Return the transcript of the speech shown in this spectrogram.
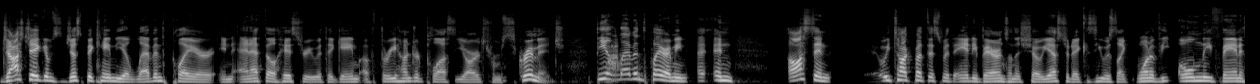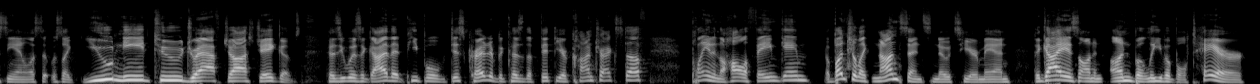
Josh Jacobs just became the 11th player in NFL history with a game of 300 plus yards from scrimmage. The 11th player. I mean, and Austin, we talked about this with Andy Behrens on the show yesterday because he was like one of the only fantasy analysts that was like, you need to draft Josh Jacobs because he was a guy that people discredited because of the fifth year contract stuff, playing in the Hall of Fame game. A bunch of like nonsense notes here, man. The guy is on an unbelievable tear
